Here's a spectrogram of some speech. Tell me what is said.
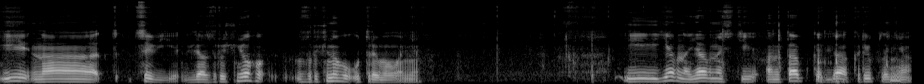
і на цеві для зручного, зручного утримування. І є в наявності антапки для кріплення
